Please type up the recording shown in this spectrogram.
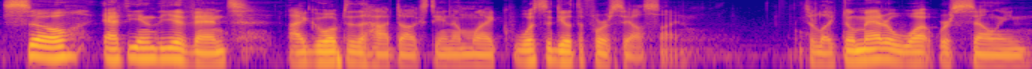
So at the end of the event, I go up to the hot dog stand. I'm like, what's the deal with the for sale sign? They're like, no matter what we're selling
